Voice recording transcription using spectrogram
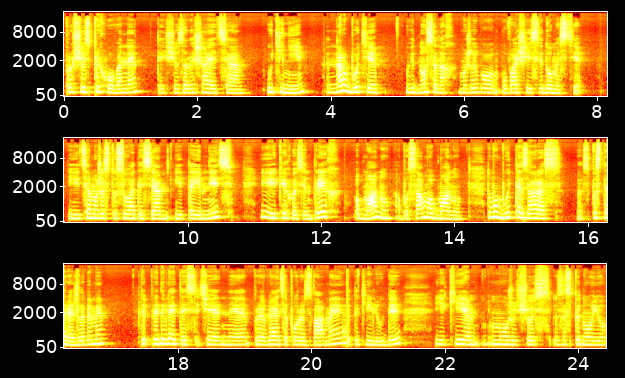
про щось приховане, те, що залишається у тіні, на роботі, у відносинах, можливо, у вашій свідомості. І це може стосуватися і таємниць, і якихось інтриг, обману або самообману. Тому будьте зараз спостережливими, придивляйтесь, чи не проявляються поруч з вами такі люди, які можуть щось за спиною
